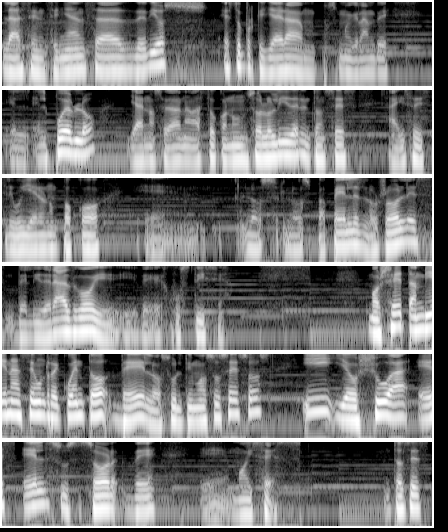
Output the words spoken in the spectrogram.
las enseñanzas de Dios. Esto porque ya era pues, muy grande el, pueblo, ya no se daban abasto con un solo líder, entonces ahí se distribuyeron un poco eh, los, papeles, los roles de liderazgo y, de justicia. Moshe también hace un recuento de los últimos sucesos y Yoshua es el sucesor de eh, Moisés. Entonces,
